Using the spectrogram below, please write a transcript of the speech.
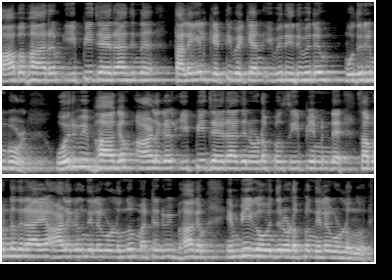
പാപഭാരം ഇ പി ജയരാജന് തലയിൽ കെട്ടിവെക്കാൻ ഇവരിരുവരും മുതിരുമ്പോൾ ഒരു വിഭാഗം ആളുകൾ ഇ പി ജയരാജനോടൊപ്പം സി പി എമ്മിന്റെ സമുന്നതരായ ആളുകൾ നിലകൊള്ളുന്നു. മറ്റൊരു വിഭാഗം എം പി ഗോവിന്ദനോടൊപ്പം നിലകൊള്ളുന്നു.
